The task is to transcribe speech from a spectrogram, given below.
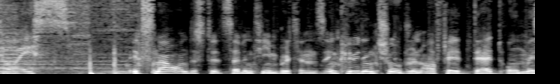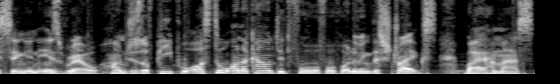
Choice. It's now understood 17 Britons, including children, are feared dead or missing in Israel. Hundreds of people are still unaccounted for for following the strikes by Hamas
